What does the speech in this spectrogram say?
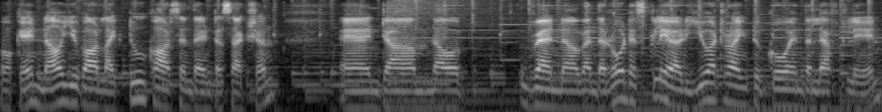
Okay now you got like two cars in the intersection and um, now when uh, when the road is clear you are trying to go in the left lane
